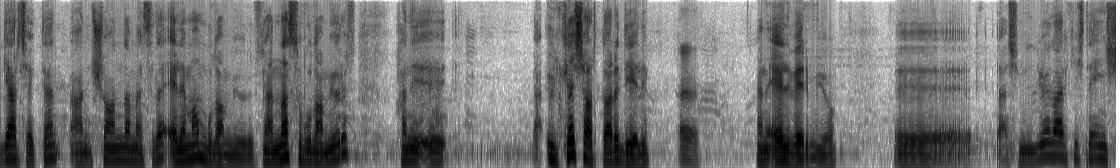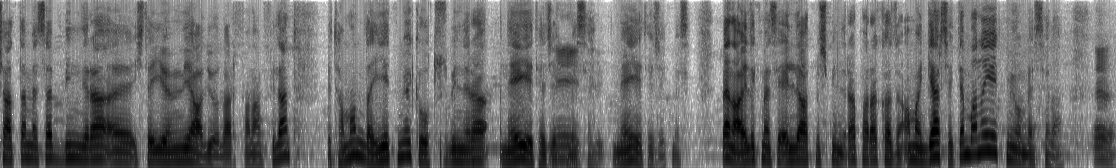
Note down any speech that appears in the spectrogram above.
gerçekten hani şu anda mesela eleman bulamıyoruz. Yani nasıl bulamıyoruz? Hani e, ya ülke şartları diyelim. Evet. Hani el vermiyor. Ee, ya şimdi diyorlar ki işte inşaatta mesela bin lira e, işte yevmiye alıyorlar falan filan. E tamam da yetmiyor ki 30 bin lira neye yetecek Neye mesela? yetecek? Neye yetecek mesela? Ben aylık mesela 50-60 bin lira para kazanıyorum ama gerçekten bana yetmiyor mesela. Evet.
